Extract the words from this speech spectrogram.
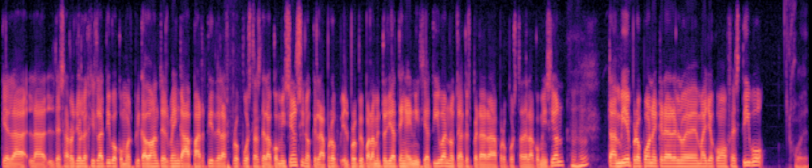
que la- la- el desarrollo legislativo, como he explicado antes, venga a partir de las propuestas de la Comisión, sino que la pro- el propio Parlamento ya tenga iniciativa, no tenga que esperar a la propuesta de la Comisión. También propone crear el 9 de mayo como festivo, Joder.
